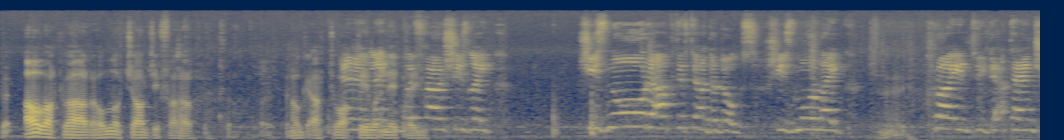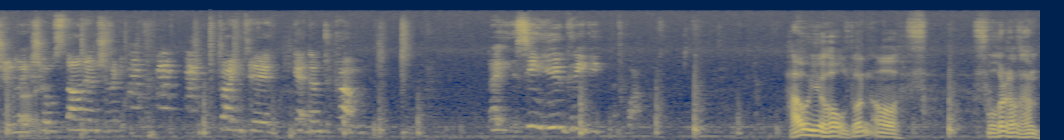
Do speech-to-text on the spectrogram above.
but I'll work with her. I'll not charge you for her. And I'll get her to work then, any like, with time. her, she's like, she's more reactive to other dogs. She's more like trying to get attention. Like she'll stand and she's like trying to get them to come. Like, see you greedy twat. How you hold one f- four of them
